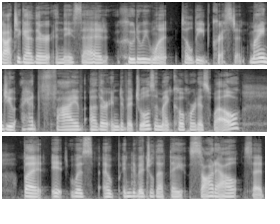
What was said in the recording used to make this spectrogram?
got together and they said, Who do we want to lead Kristen? Mind you, I had five other individuals in my cohort as well. But it was an individual that they sought out, said,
